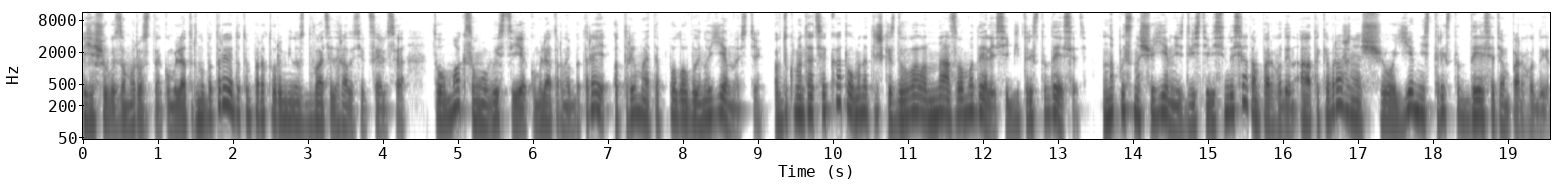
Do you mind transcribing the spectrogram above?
Якщо ви заморозите акумуляторну батарею до температури мінус 20 градусів Цельсія, то максимум ви з цієї акумуляторної батареї отримаєте половину ємності. В документації Cattle мене трішки здивувала назва моделі CB310. Написано, що ємність 280 Ах, а таке враження, що ємність 310 Ах.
